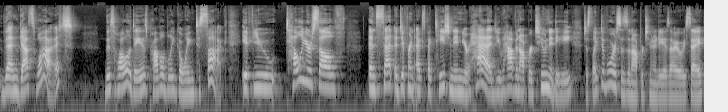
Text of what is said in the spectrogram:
then guess what? This holiday is probably going to suck. If you tell yourself, and set a different expectation in your head, you have an opportunity, just like divorce is an opportunity, as I always say,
